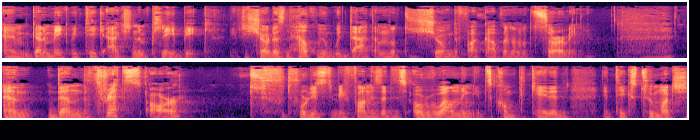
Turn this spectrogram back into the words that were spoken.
and got to make me take action and play big the show doesn't help me with that, I'm not showing the fuck up and I'm not serving. And then the threats are for this to be fun is that it's overwhelming, it's complicated, it takes too much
